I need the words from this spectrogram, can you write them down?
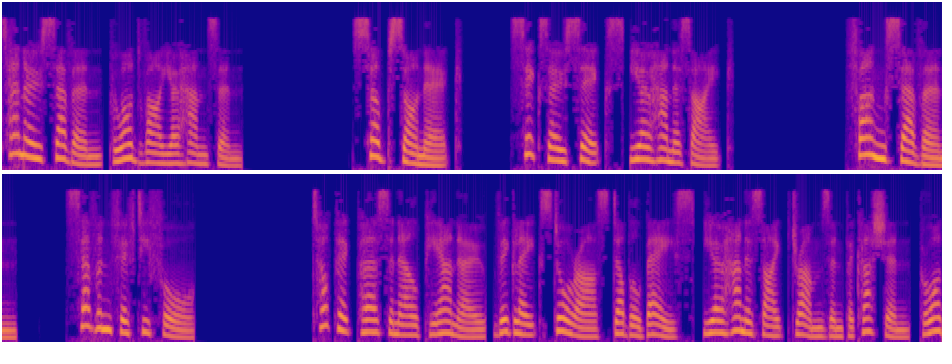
1007 Per Oddvar Johansen. Subsonic. 606 Johannes Eick Fung 7 754 Topic personnel Piano, Vigleik Storaas double bass, Johannes Eick drums and percussion, Per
